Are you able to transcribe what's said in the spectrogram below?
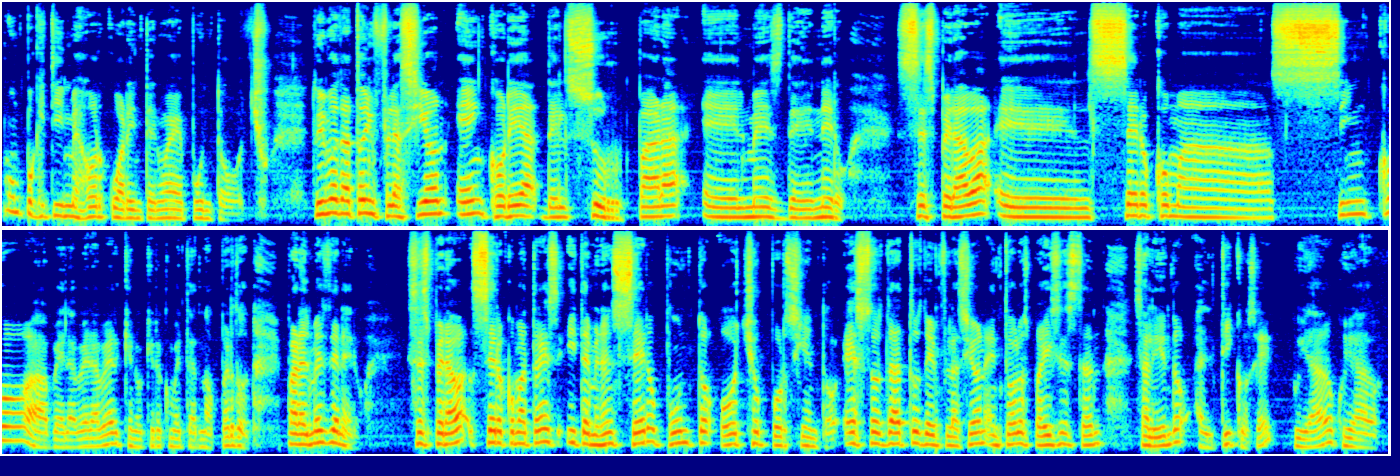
un poquitín mejor 49.8. Tuvimos datos de inflación en Corea del Sur para el mes de enero. Se esperaba el 0,5, a ver, a ver, a ver, que no quiero cometer, no, perdón, para el mes de enero. Se esperaba 0,3 y terminó en 0.8%. Estos datos de inflación en todos los países están saliendo alticos, ¿eh? Cuidado, cuidado.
